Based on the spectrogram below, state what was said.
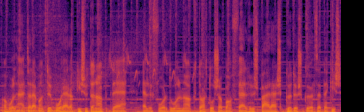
ahol általában több órára kisüt a nap, de előfordulnak tartósabban felhős párás, ködös körzetek is.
